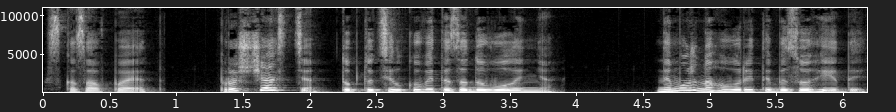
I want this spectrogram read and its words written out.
сказав поет. Про щастя, тобто цілковите задоволення, не можна говорити без огиди.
